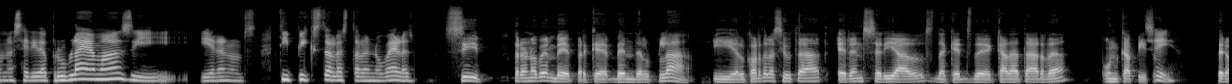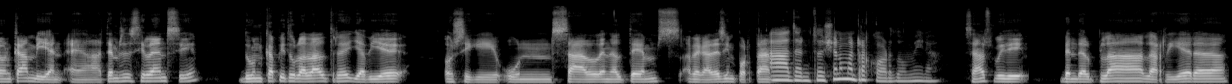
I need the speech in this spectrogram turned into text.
una sèrie de problemes i, i eren els típics de les telenovel·les. Sí, però no ben bé, perquè Vent del Pla i El cor de la ciutat eren serials d'aquests de cada tarda un capítol. Sí, Però, en canvi, en, eh, a Temps de silenci, d'un capítol a l'altre hi havia, o sigui, un salt en el temps a vegades important. ah, doncs això no me'n recordo, mira. Saps? Vull dir, Vent del Pla, La Riera,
